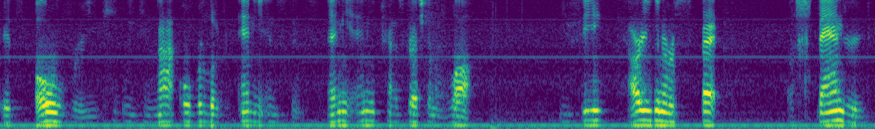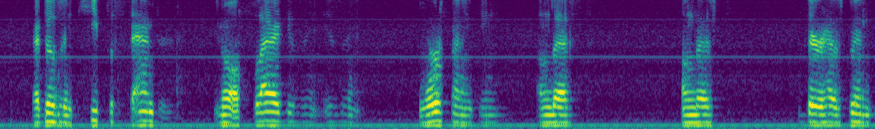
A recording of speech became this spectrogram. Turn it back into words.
It's over. You cannot overlook any instance, any any transgression of law. You see, how are you going to respect a standard that doesn't keep the standard? You know, a flag isn't isn't worth anything unless unless there has been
